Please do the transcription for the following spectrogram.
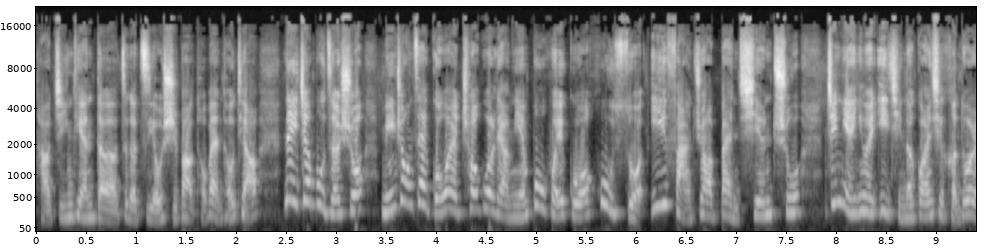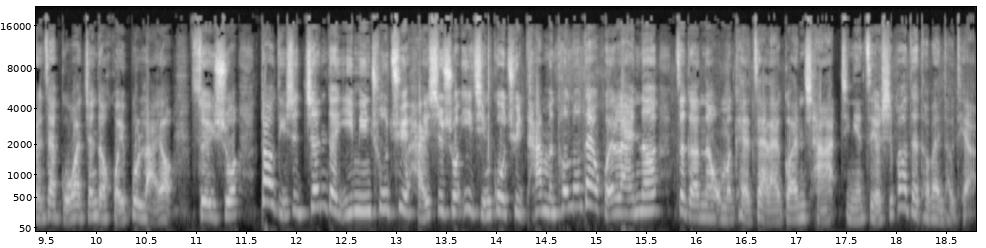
好，今天的这个《自由时报》头版头条，内政部则说，民众在国外超过两年不回国，户所依法就要办迁出。今年。因为疫情的关系，很多人在国外真的回不来哦。所以说，到底是真的移民出去，还是说疫情过去，他们通通带回来呢？这个呢，我们可以再来观察。今年自由时报的头版头条。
